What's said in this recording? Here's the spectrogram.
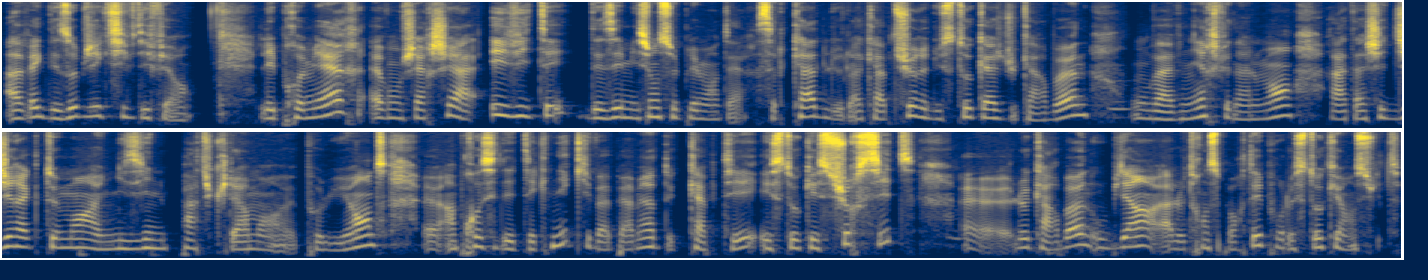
avec des objectifs différents. Les premières, elles vont chercher à éviter des émissions supplémentaires. C'est le cas de la capture et du stockage du carbone. On va venir finalement rattacher directement à une usine particulièrement euh, polluante, euh, un procédé technique qui va permettre de capter et stocker sur site euh, le carbone ou bien à le transporter pour le stocker ensuite.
